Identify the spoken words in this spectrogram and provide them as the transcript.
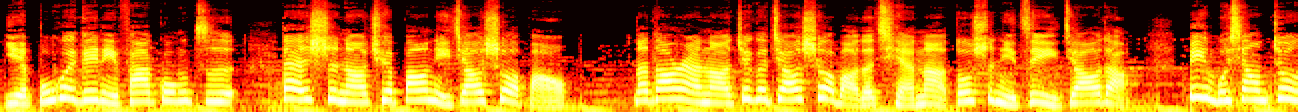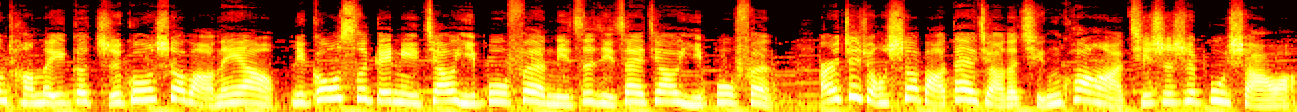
也不会给你发工资，但是呢，却帮你交社保。那当然了，这个交社保的钱呢，都是你自己交的，并不像正常的一个职工社保那样，你公司给你交一部分，你自己再交一部分。而这种社保代缴的情况啊，其实是不少啊。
